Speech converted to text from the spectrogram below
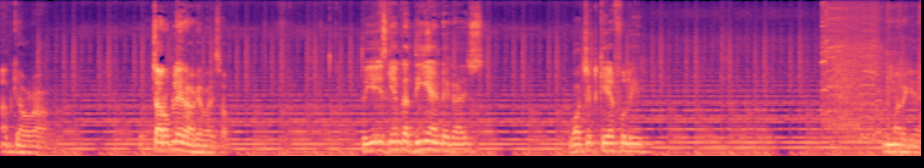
अब क्या होगा? चारों प्लेयर आ गए भाई साहब। तो ये इस गेम का दी एंड है गाइस वॉच इट केयरफुली मर गया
